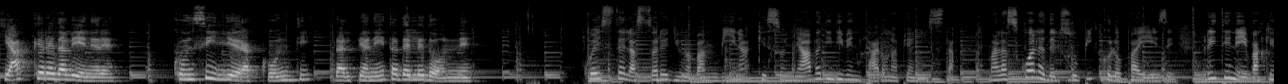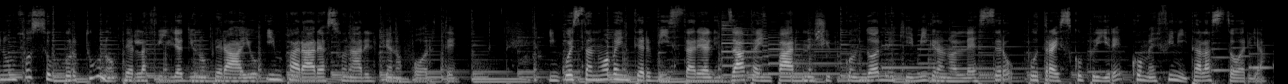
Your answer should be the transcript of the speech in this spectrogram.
Chiacchiere da Venere. Consigli e racconti dal pianeta delle donne. Questa è la storia di una bambina che sognava di diventare una pianista, ma la scuola del suo piccolo paese riteneva che non fosse opportuno per la figlia di un operaio imparare a suonare il pianoforte. In questa nuova intervista realizzata in partnership con donne che emigrano all'estero potrai scoprire com'è finita la storia.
